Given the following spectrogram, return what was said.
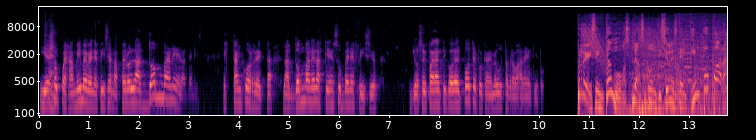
Y eso pues a mí me beneficia más. Pero las dos maneras, Denise, están correctas, las dos maneras tienen sus beneficios. Yo soy fanático del pote porque a mí me gusta trabajar en equipo. Presentamos las condiciones del tiempo para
